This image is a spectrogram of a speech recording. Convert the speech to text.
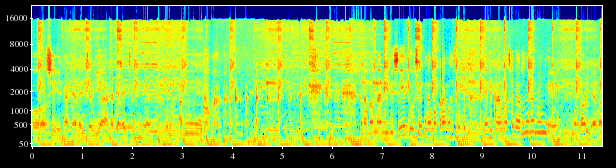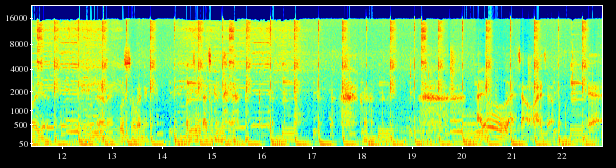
Oh Rossi, kakek legend. Iya, kakek legend. Uh, aduh. Kenapa mandi di situ sih? Kenapa keramas di situ? Yang dikeramasin harusnya kan ini motornya apa ya? Nah, kusuk ini. Pencinta janda. Aduh, kacau, kacau. Ya.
